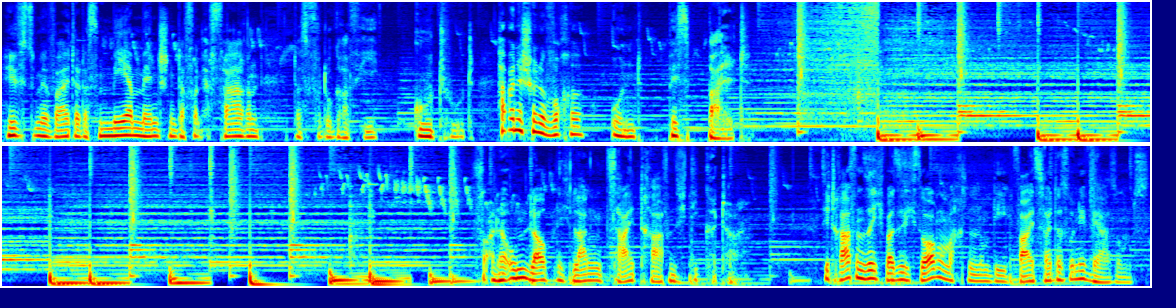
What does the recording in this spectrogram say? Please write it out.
hilfst du mir weiter, dass mehr Menschen davon erfahren, dass Fotografie gut tut. Hab eine schöne Woche und bis bald. Einer unglaublich langen Zeit trafen sich die Götter. Sie trafen sich, weil sie sich Sorgen machten um die Weisheit des Universums.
